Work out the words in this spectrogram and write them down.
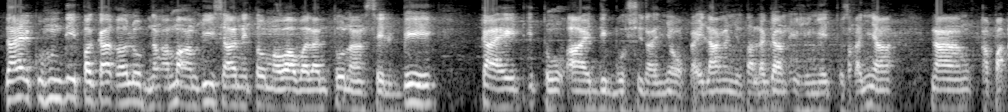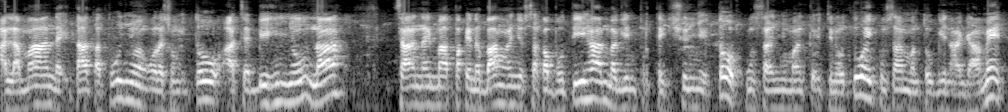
Dahil kung hindi pagkakalob ng ama ang bisa nito, mawawalan to ng silbi kahit ito ay debosyonan nyo. Kailangan nyo talagang ihingi ito sa kanya ng kapaalaman na itatato nyo ang orasyong ito at sabihin nyo na sana'y mapakinabangan nyo sa kabutihan, maging proteksyon nyo ito kung saan nyo man ito itinutukoy, kung saan man ito ginagamit.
